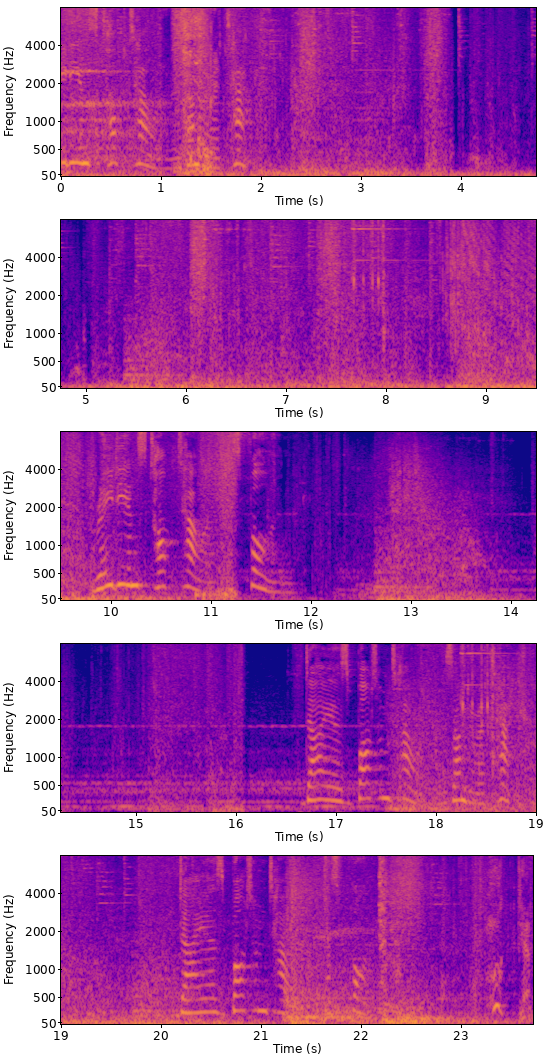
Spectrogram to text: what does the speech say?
Radiant's top tower is under attack. Radiant's top tower has fallen. Dire's bottom tower is under attack. Dire's bottom tower has fallen. Hook them!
